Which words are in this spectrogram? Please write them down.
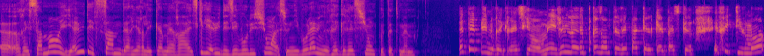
euh, récemment, il y a eu des femmes derrière les caméras. Est-ce qu'il y a eu des évolutions à ce niveau-là, une régression peut-être même? Peut-être une régression, mais je ne le présenterai pas tel quel parce que effectivement,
